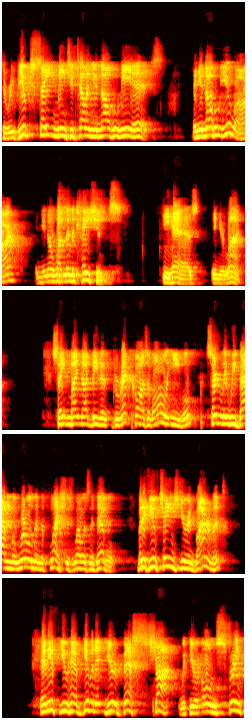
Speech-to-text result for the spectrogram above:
To rebuke Satan means you tell him you know who he is, and you know who you are, and you know what limitations he has in your life. Satan might not be the direct cause of all evil. Certainly, we battle the world and the flesh as well as the devil. But if you've changed your environment, and if you have given it your best shot with your own strength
